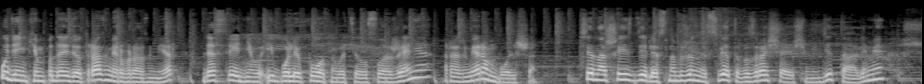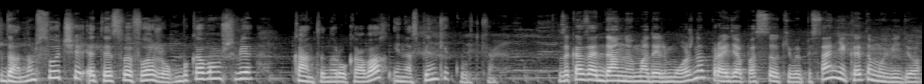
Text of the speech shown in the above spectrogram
Худеньким подойдет размер в размер, для среднего и более плотного телосложения размером больше. Все наши изделия снабжены световозвращающими деталями. В данном случае это СВ-флажок в боковом шве, канты на рукавах и на спинке куртки. Заказать данную модель можно, пройдя по ссылке в описании к этому видео.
